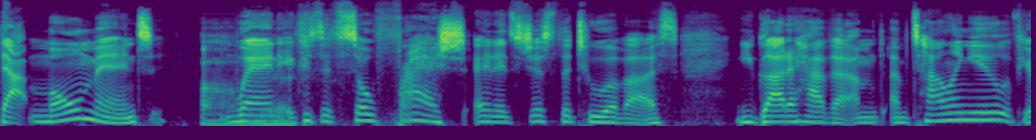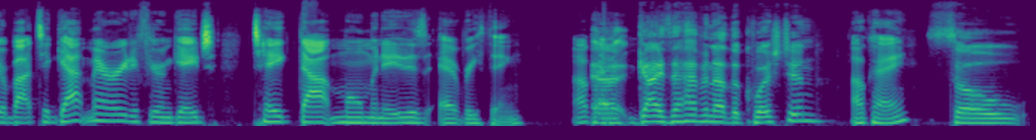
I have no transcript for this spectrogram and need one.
that moment Oh, when yes. because it's so fresh and it's just the two of us. You got to have that. I'm I'm telling you, if you're about to get married, if you're engaged, take that moment. It is everything. Okay. Uh, guys, I have another question. okay. So,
